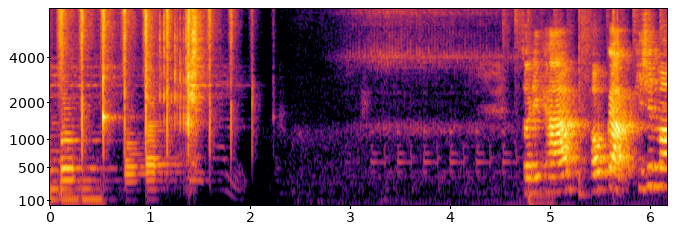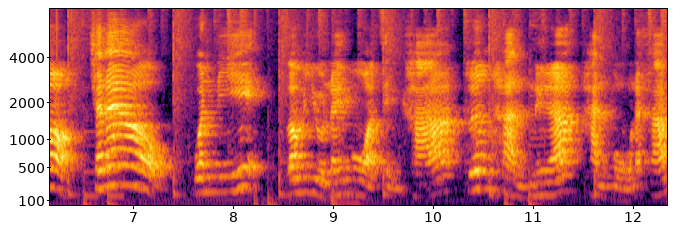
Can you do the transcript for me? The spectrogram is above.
สวัสดีครับ พบกับ Kitchen m o r Channel วันนี้เรามาอยู่ในหมวดสินค้าเครื่องหั่นเนื้อหั่นหมูนะครับ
